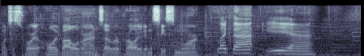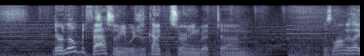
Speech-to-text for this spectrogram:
Once this Holy Bottle runs out, we're probably gonna see some more. Like that, yeah. They're a little bit faster than me, which is kind of concerning, but, um, as long as I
